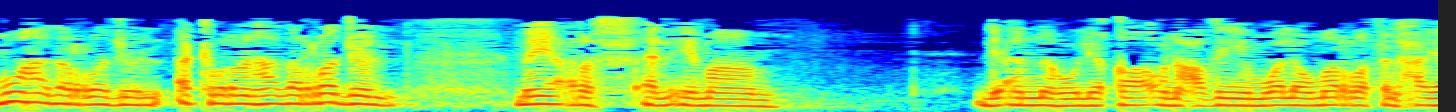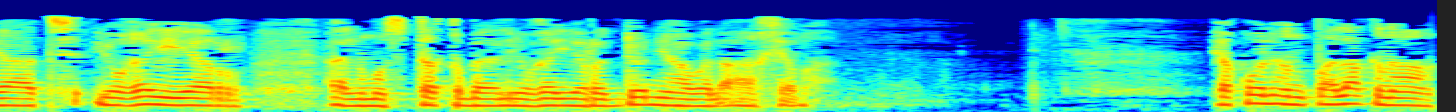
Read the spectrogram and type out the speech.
مو هذا الرجل أكبر من هذا الرجل ما يعرف الإمام لأنه لقاء عظيم. ولو مر في الحياة يغير المستقبل يغير الدنيا والآخرة. يقول انطلقنا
